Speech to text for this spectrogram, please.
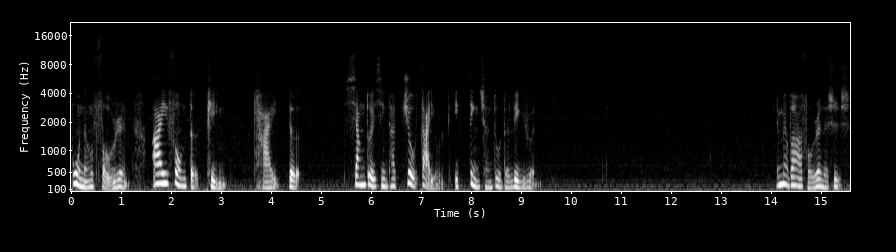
不能否认 iPhone 的品牌的相对性，它就带有一定程度的利润。也没有办法否认的事实。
